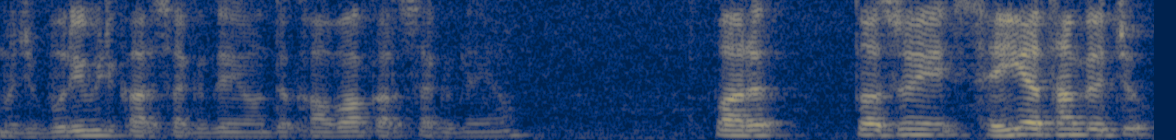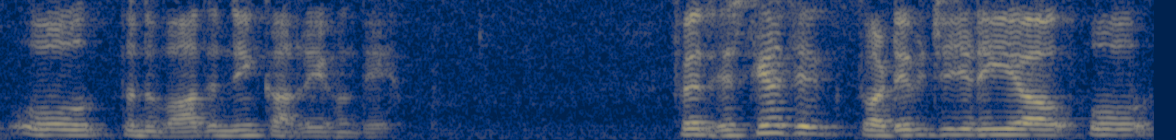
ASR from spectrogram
ਮਜਬੂਰੀ ਵਿੱਚ ਕਰ ਸਕਦੇ ਹੋ ਦਿਖਾਵਾ ਕਰ ਸਕਦੇ ਹੋ। ਪਰ ਤੁਸੀਂ ਸਹੀ ਅਰਥਾਂ ਵਿੱਚ ਉਹ ਧੰਨਵਾਦ ਨਹੀਂ ਕਰ ਰਹੇ ਹੁੰਦੇ। ਫਿਰ ਰਿਸ਼ਤਿਆਂ 'ਚ ਤੁਹਾਡੇ ਵਿੱਚ ਜਿਹੜੀ ਆ ਉਹ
